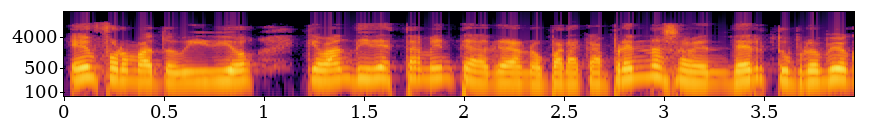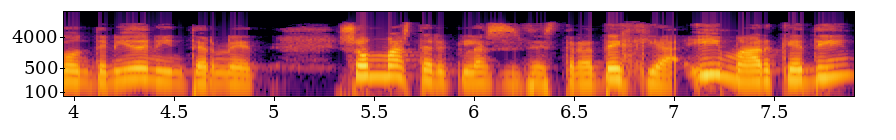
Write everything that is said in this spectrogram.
en formato vídeo que van directamente al grano para que aprendas a vender tu propio contenido en Internet. Son masterclasses de estrategia y marketing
